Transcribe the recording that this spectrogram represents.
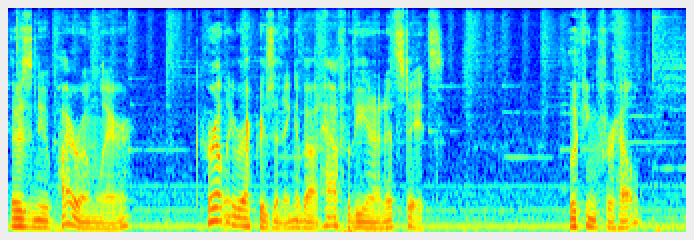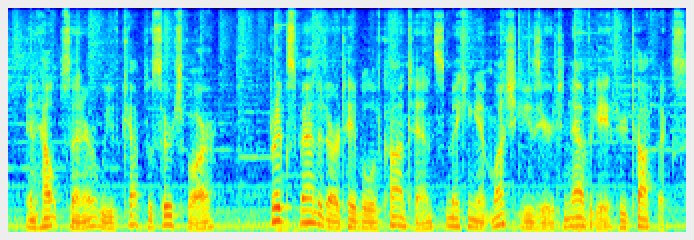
there's a new Pyrome layer, currently representing about half of the United States. Looking for help? In Help Center, we've kept the search bar, but expanded our table of contents, making it much easier to navigate through topics.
